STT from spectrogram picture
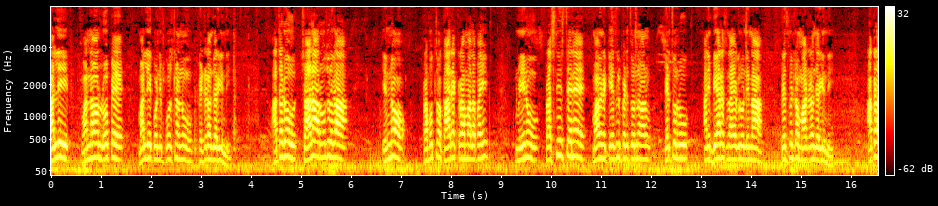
మళ్ళీ వన్ అవర్ లోపే మళ్ళీ కొన్ని పోస్టులను పెట్టడం జరిగింది. అతడు చాలా రోజులుగా ఎన్నో ప్రభుత్వ కార్యక్రమాలపై నేను ప్రశ్నిస్తేనే మా మీద కేసులు పెడుతున్నాను పెడుతున్నారు అని బీఆర్ఎస్ నాయకులు నిన్న ప్రెస్ మీట్లో మాట్లాడడం జరిగింది. అక్కడ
